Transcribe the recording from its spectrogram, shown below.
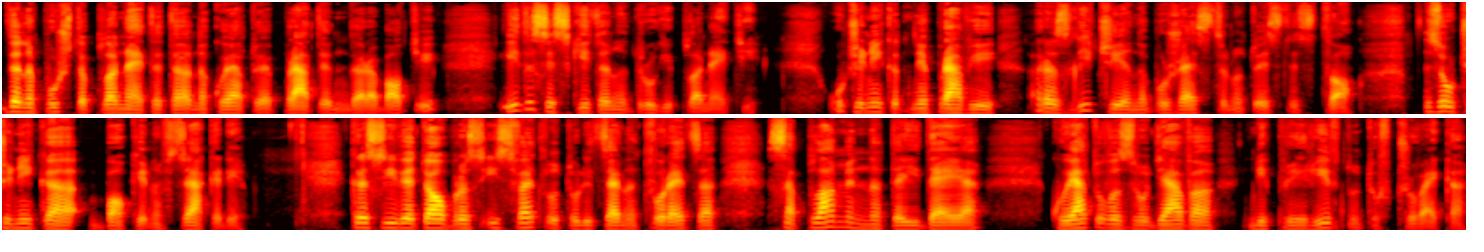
да напуща планетата, на която е пратен да работи и да се скита на други планети. Ученикът не прави различие на божественото естество. За ученика Бог е навсякъде. Красивият образ и светлото лице на Твореца са пламенната идея, която възродява непреривното в човека.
